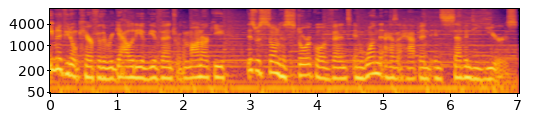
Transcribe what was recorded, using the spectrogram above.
Even if you don't care for the regality of the event or the monarchy, this was still an historical event and one that hasn't happened in 70 years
